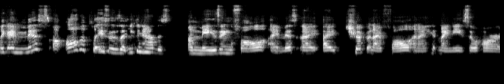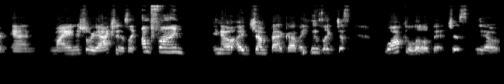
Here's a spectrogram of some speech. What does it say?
Like I miss all the places that you can have this amazing fall. I miss and I, I trip and I fall and I hit my knee so hard. And my initial reaction is like, I'm fine. You know, I jump back up and he's like, just walk a little bit. Just, you know,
